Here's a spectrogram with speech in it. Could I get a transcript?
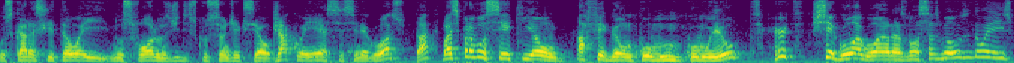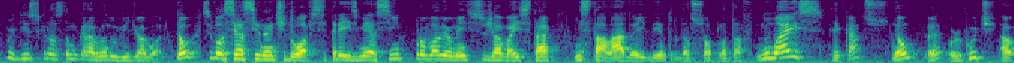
os caras que estão aí nos fóruns de discussão de Excel já conhecem esse negócio, tá? Mas para você que é um afegão comum como eu, certo? Chegou agora nas nossas mãos, então é isso por isso que nós estamos gravando o vídeo agora. Então, se você é assinante do Office 365, provavelmente isso já vai estar instalado aí dentro da sua plataforma. No mais, recados? Não? É? Orkut? Ah,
